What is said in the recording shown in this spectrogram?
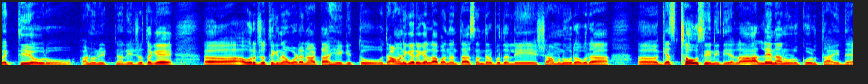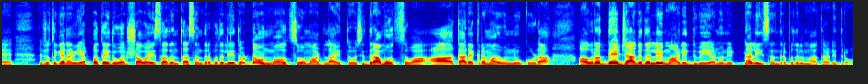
ವ್ಯಕ್ತಿಯವರು ಅಣು ನಿಟ್ಟಿನಲ್ಲಿ. ಜೊತೆಗೆ ಅವರ ಜೊತೆಗಿನ ಒಡನಾಟ ಹೇಗಿತ್ತು? ದಾವಣಗೆರೆಗೆಲ್ಲ ಬಂದಂಥ ಸಂದರ್ಭದಲ್ಲಿ ಶಾಮನೂರವರ ಗೆಸ್ಟ್ ಹೌಸ್ ಏನಿದೆಯಲ್ಲ, ಅಲ್ಲೇ ನಾನು ಉಳ್ಕೊಳ್ತಾ ಇದ್ದೆ. ಜೊತೆಗೆ ನನಗೆ ಎಪ್ಪತ್ತೈದು ವರ್ಷ ವಯಸ್ಸಾದಂಥ ಸಂದರ್ಭದಲ್ಲಿ ದೊಡ್ಡ ಒಂದು ಮಹೋತ್ಸವ ಮಾಡಲಾಯಿತು ಸಿದ್ದರಾಮೋತ್ಸವ ಆ ಕಾರ್ಯಕ್ರಮವನ್ನು ಕೂಡ ಅವರದ್ದೇ ಜಾಗದಲ್ಲಿ ಮಾಡಿದ್ವಿ ಅನ್ನೋ ನಿಟ್ಟಿನಲ್ಲಿ ಈ ಸಂದರ್ಭದಲ್ಲಿ ಮಾತಾಡಿದರು.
